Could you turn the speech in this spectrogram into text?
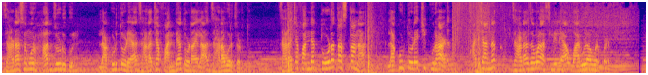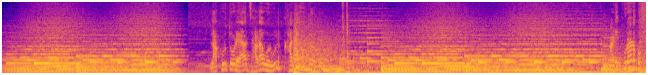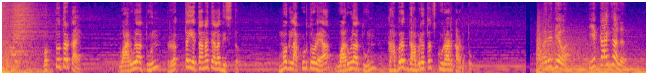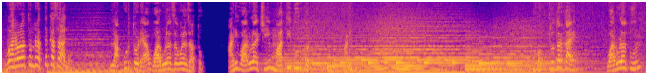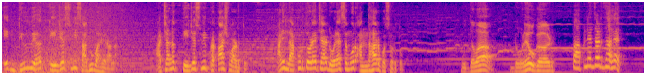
झाडासमोर हात जोडून लाकूड तोड्या झाडाच्या फांद्या तोडायला झाडावर चढतो. झाडाच्या फांद्या तोडत असताना लाकूड तोड्याची कुऱ्हाड अचानक झाडाजवळ असलेल्या वारुळावर पडते. लाकूड तोड्या झाडावरून खाली उतरतो. आणि कुऱ्हाड बघतो. बघतो तर काय? वारुळातून रक्त येताना त्याला दिसतं. मग लाकूड तोड्या वारुळातून घाबरत घाबरतच कुऱ्हाड काढतो. अरे देवा हे काय झालं? वारोळातून रक्त कसं आलं? लाकूड तोड्या वारुळाजवळ जातो आणि वारुळाची माती दूर करतो. आणि बघतो तर काय? वारुळातून एक दिव्य तेजस्वी साधू बाहेर आला. अचानक तेजस्वी प्रकाश वाढतो आणि लाकूड तोड्याच्या डोळ्यासमोर अंधार पसरतो. उद्धवा डोळे उघड. पापण्या जड झाल्यात.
